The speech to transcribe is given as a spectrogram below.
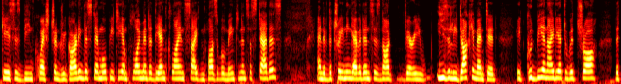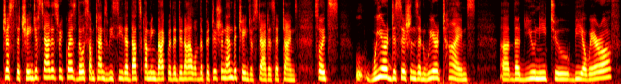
cases being questioned regarding the STEM OPT employment at the end client site and possible maintenance of status. And if the training evidence is not very easily documented, it could be an idea to withdraw the just the change of status request though sometimes we see that that's coming back with a denial of the petition and the change of status at times. So it's weird decisions and weird times uh, that you need to be aware of.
